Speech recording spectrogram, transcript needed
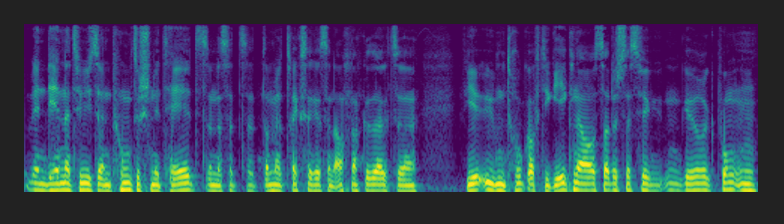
wenn der natürlich seinen Punkteschnitt hält, und das hat Dominik Drexler gestern auch noch gesagt, äh, wir üben Druck auf die Gegner aus, dadurch, dass wir gehörig punkten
